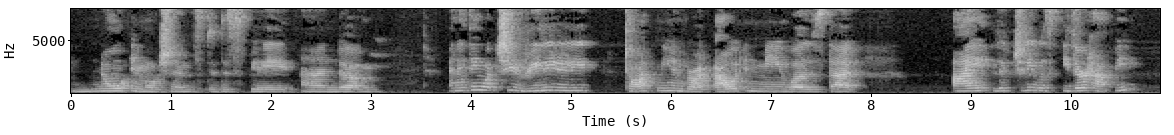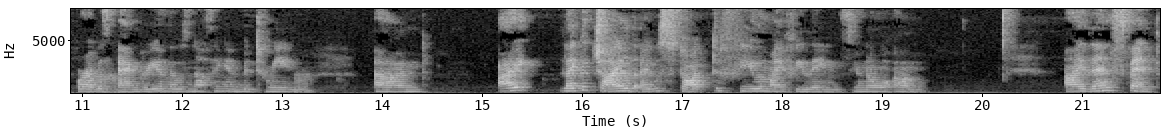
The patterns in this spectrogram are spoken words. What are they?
no emotions to display. And um, and I think what she really, really taught me and brought out in me was that I literally was either happy or I was Mm. angry and there was nothing in between. Mm. And I, like a child, I was taught to feel my feelings, you know. Um, I then spent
